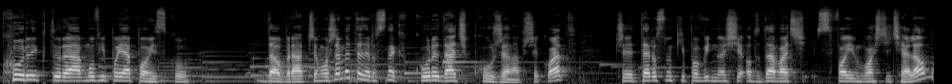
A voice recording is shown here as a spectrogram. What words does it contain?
kury, która mówi po japońsku. Dobra, czy możemy ten rysunek kury dać kurze na przykład? Czy te rysunki powinno się oddawać swoim właścicielom?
